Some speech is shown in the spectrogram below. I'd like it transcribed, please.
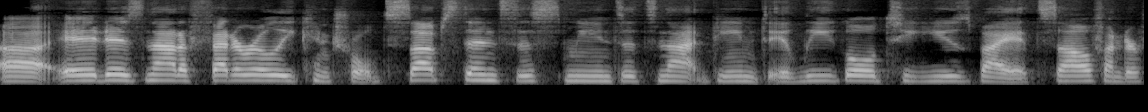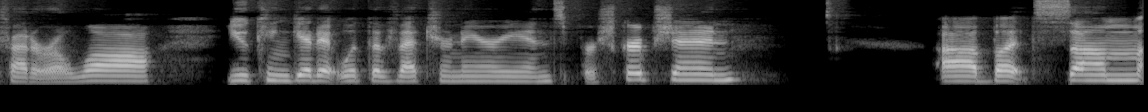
Uh, it is not a federally controlled substance. This means it's not deemed illegal to use by itself under federal law. You can get it with a veterinarian's prescription, uh, but some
